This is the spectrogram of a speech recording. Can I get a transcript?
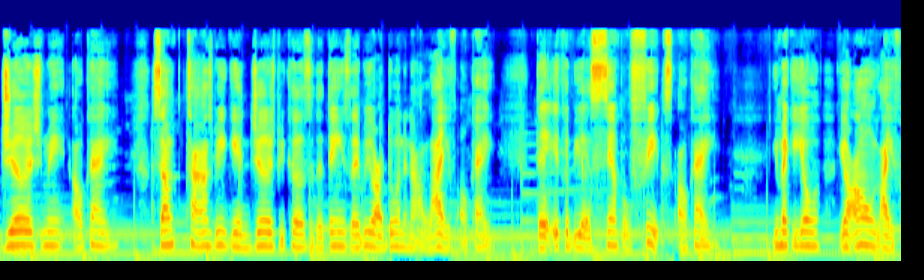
judgment, okay? Sometimes we get judged because of the things that we are doing in our life, okay? That it could be a simple fix, okay? You making your your own life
